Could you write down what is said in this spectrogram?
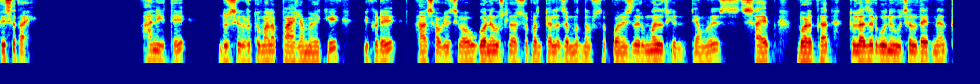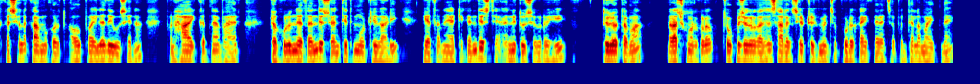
दिसत आहे. आणि इथे दुसरीकडे तुम्हाला पाहायला मिळेल की इकडे हा सावलीचा भाऊ गोण्या उचला असतो पण त्याला जमत नसतं. कोणाची तरी मदत घेतो. त्यामुळे साहेब भडकात तुला जर कोणी उचलता येत नाही तर कशाला काम करतो? अहो पहिला दिवस आहे ना. पण हा ऐकत नाही बाहेर ढकलून देताना दिसतो आणि तिथे मोठी गाडी येताना या ठिकाणी दिसते. आणि दुसरीकडे ही तिलोत्तमा राजकुमारकडं चौकशी करत असेल. सारंगच्या ट्रीटमेंटचं पुढं काय करायचं पण त्याला माहीत नाही.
